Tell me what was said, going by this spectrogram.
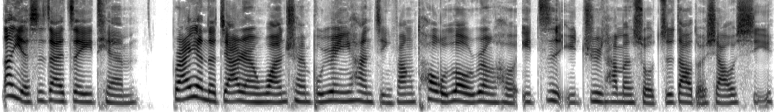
那也是在这一天。Brian 的家人完全不愿意和警方透露任何一字一句他们所知道的消息，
